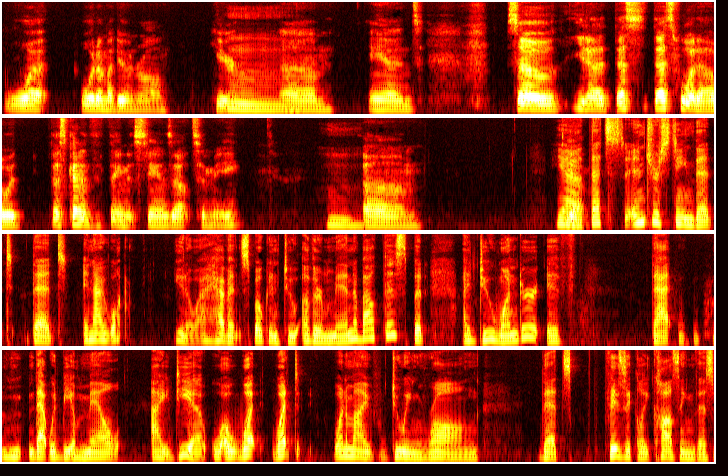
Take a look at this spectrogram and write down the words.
what what am i doing wrong here Mm. um and so you know that's that's what i would that's kind of the thing that stands out to me Mm. um Yeah, Yeah. that's interesting that that and I you know, I haven't spoken to other men about this, but I do wonder if that that would be a male idea. What what what am I doing wrong that's physically causing this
